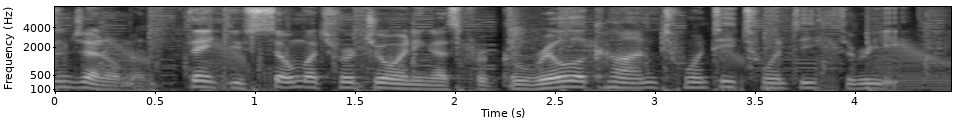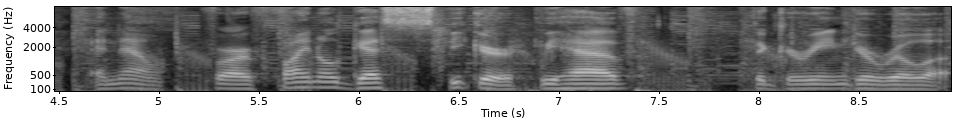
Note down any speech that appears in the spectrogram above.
and gentlemen, thank you so much for joining us for GorillaCon 2023. And now, for our final guest speaker, we have the Green Gorilla.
